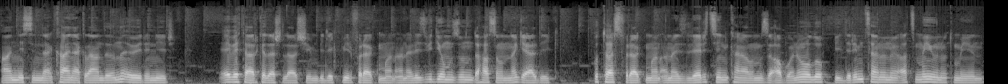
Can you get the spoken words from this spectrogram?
annesinden kaynaklandığını öğrenir. Evet arkadaşlar şimdilik bir fragman analiz videomuzun daha sonuna geldik. Bu tarz fragman analizler için kanalımıza abone olup bildirim çanını atmayı unutmayın.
